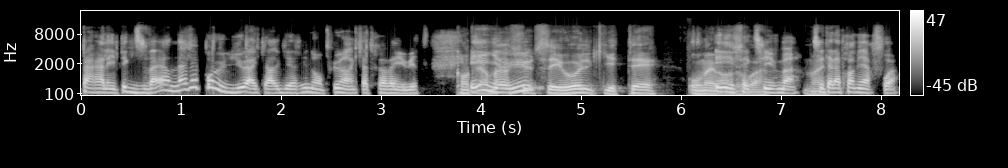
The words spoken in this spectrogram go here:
paralympiques d'hiver n'avaient pas eu lieu à Calgary non plus en 88. Contrairement à ceux de Séoul qui étaient au même endroit. Effectivement, c'était la première fois.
